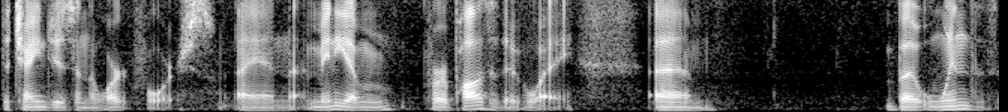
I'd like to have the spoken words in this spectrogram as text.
the changes in the workforce, and many of them for a positive way. Um, but with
